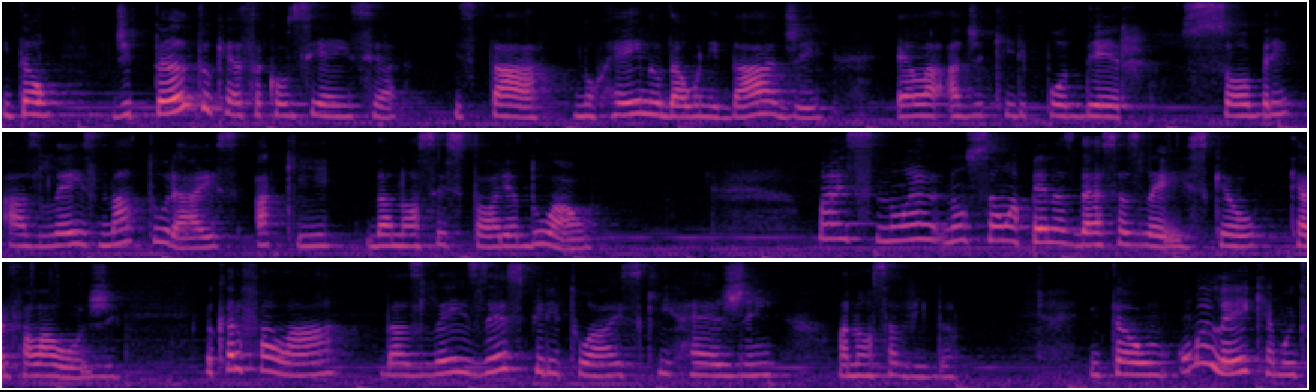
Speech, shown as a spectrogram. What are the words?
Então, de tanto que essa consciência está no reino da unidade, ela adquire poder sobre as leis naturais aqui da nossa história dual. Mas não, é, não são apenas dessas leis que eu quero falar hoje. Eu quero falar das leis espirituais que regem a nossa vida. Então, uma lei que é muito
